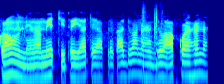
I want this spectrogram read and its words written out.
ઘઉં ને એમાં મેથી. તો યાતે આપણે કાઢવાના જો આખો હે ને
